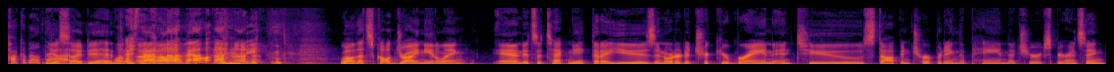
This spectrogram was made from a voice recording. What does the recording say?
Talk about that. Yes, I did. What was that uh, all about? Well, that's called dry needling. And it's a technique that I use in order to trick your brain into stop interpreting the pain that you're experiencing.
